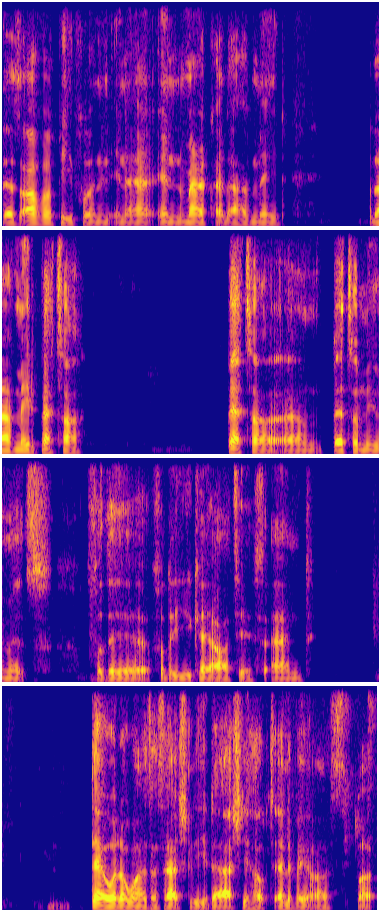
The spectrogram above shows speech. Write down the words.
there's other people in in uh, in America that have made that have made better better um better movements for the for the UK artists and they were the ones that's actually that actually helped elevate us. But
